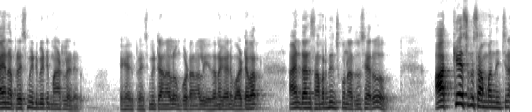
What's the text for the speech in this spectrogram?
ఆయన ప్రెస్ మీట్ పెట్టి మాట్లాడారు. ఇక అది ప్రెస్ మీట్ అనాలో ఇంకోటి అనాలో ఏదైనా కానీ వాటెవర్. ఆయన దాన్ని సమర్థించుకున్నారు చూశారు. ఆ కేసుకు సంబంధించిన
